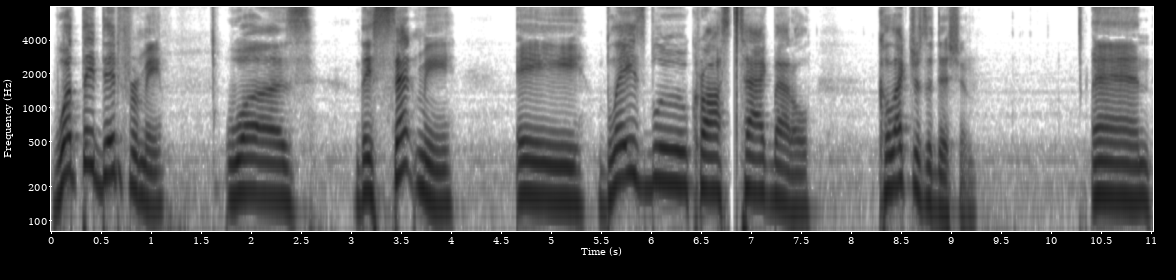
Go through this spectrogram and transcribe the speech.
what they did for me was they sent me a BlazBlue Cross Tag Battle Collector's Edition. And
